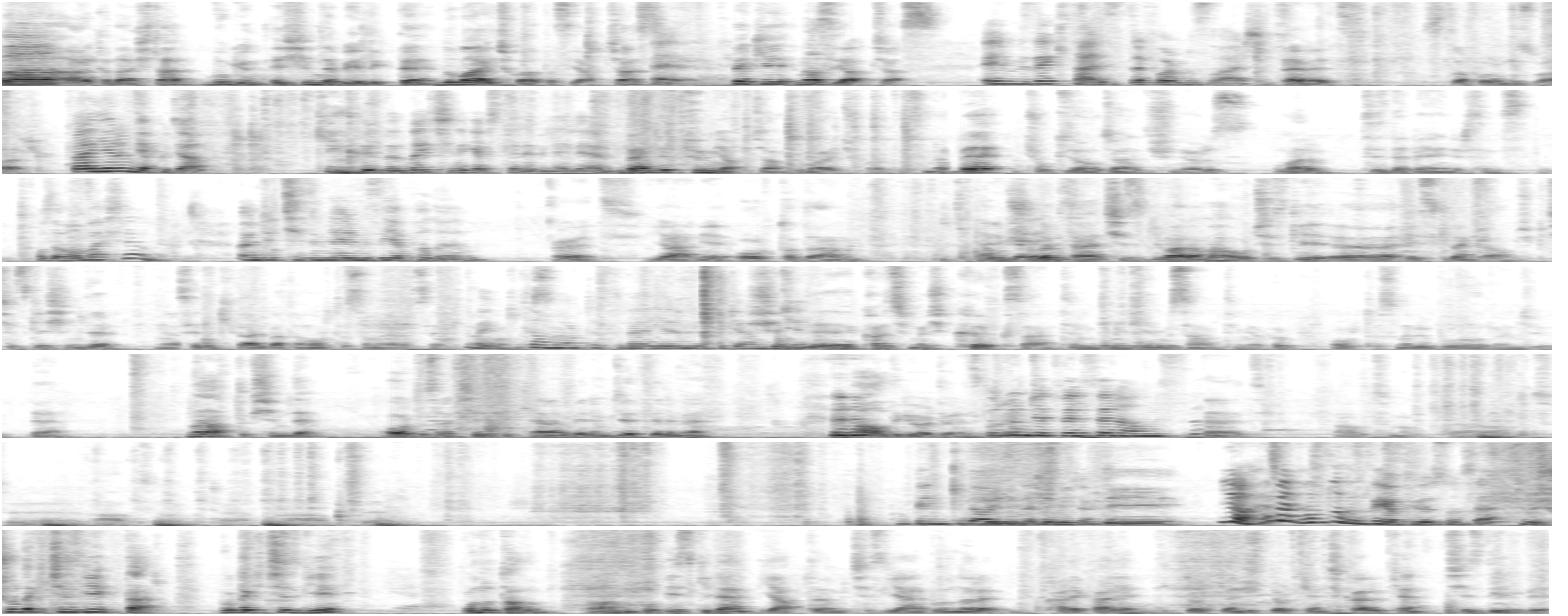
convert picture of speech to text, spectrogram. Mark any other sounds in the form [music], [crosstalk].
Merhaba arkadaşlar. Bugün eşimle birlikte Dubai çikolatası yapacağız. Evet. Peki nasıl yapacağız? Elimizde iki tane straforumuz var. Evet, straforumuz var. Ben yarım yapacağım. Ki kırdığında içini gösterebilelim. Ben de tüm yapacağım Dubai çikolatasını ve çok güzel olacağını düşünüyoruz. Umarım siz de beğenirsiniz. O zaman başlayalım. Önce çizimlerimizi yapalım. Evet, yani ortadan Benim şurada bir tane çizgi var ama o çizgi e, eskiden kalmış bir çizgi. Şimdi e, seninki galiba tam ortası mı? Evet seninki tam Benimki ortası. tam ortası. Ben yarım yapacağım için. Şimdi kaçmış? 40 santim. Bunu 20 santim yapıp ortasına bir bulalım önce de. Ne yaptık şimdi? Ortasını çizdik. Hemen benim cetvelime [laughs] aldı gördüğünüz gibi. Uzun cetveli sen almışsın. Evet. 6 nokta 6 6 nokta 6 Benimki daha güzel Benimki olacak. bitti. Ya hemen hızlı hızlı yapıyorsun sen. Şimdi şuradaki çizgiyi iptal. Buradaki çizgiyi unutalım. Tamam mı? Bu eskiden yaptığım bir çizgi. Yani bunları kare kare, dikdörtgen, dikdörtgen çıkarırken çizdiğim bir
